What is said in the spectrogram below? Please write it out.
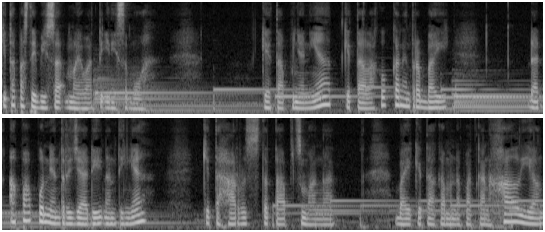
Kita pasti bisa melewati ini semua. Kita punya niat, kita lakukan yang terbaik, dan apa pun yang terjadi nantinya, kita harus tetap semangat baik kita akan mendapatkan hal yang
